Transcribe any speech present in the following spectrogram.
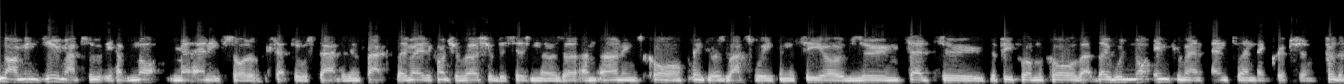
No, I mean, Zoom absolutely have not met any sort of acceptable standard. In fact, they made a controversial decision. There was a, an earnings call, I think it was last week, and the CEO of Zoom said to the people on the call that they would not implement end to end encryption for the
